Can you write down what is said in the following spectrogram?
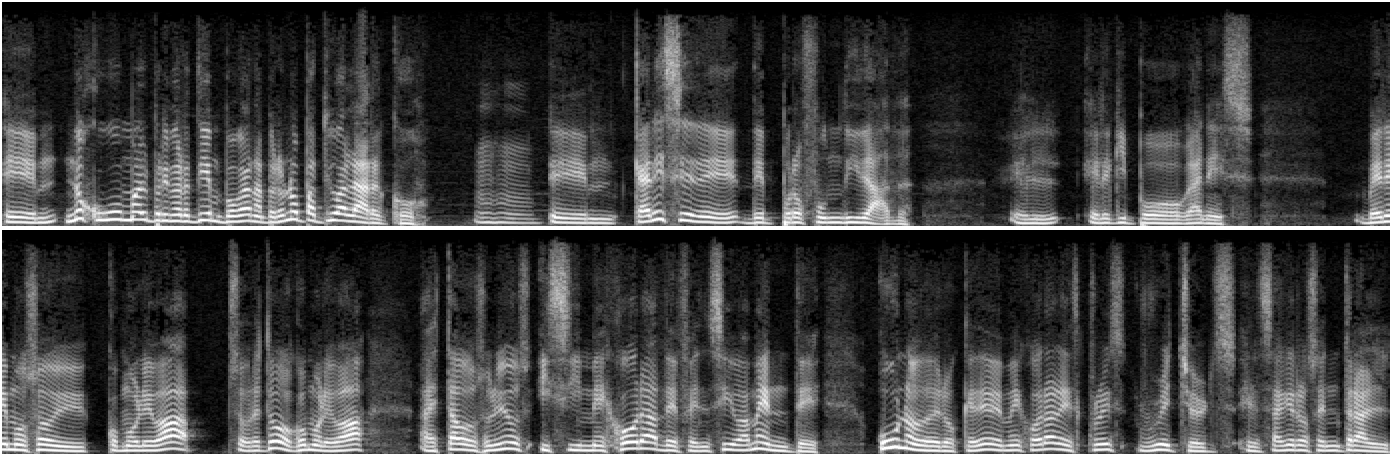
eh, no jugó un mal primer tiempo, gana, pero no pateó al arco. Eh, carece de, de profundidad el, el equipo ganés. Veremos hoy cómo le va, sobre todo cómo le va a Estados Unidos y si mejora defensivamente. Uno de los que debe mejorar es Chris Richards, el zaguero central,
